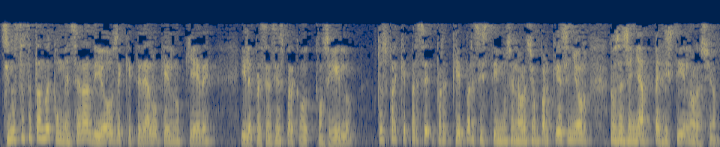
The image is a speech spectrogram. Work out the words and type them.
si no estás tratando de convencer a Dios de que te dé algo que Él no quiere y la presencia es para conseguirlo, entonces, ¿para qué, ¿para qué persistimos en la oración? ¿Para qué el Señor nos enseña a persistir en la oración?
